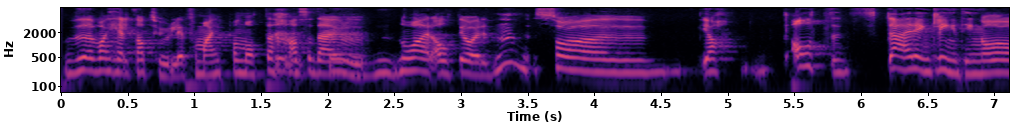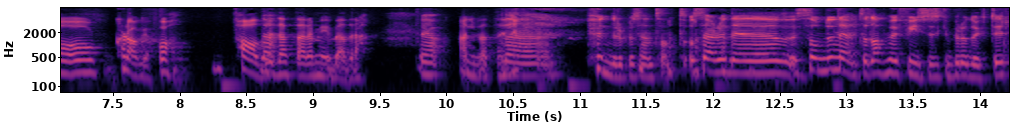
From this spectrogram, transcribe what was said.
Det var helt naturlig for meg, på en måte. Altså, det er mm. nå er alt i orden. Så ja. Alt, det er egentlig ingenting å, å klage på. Fader, Nei. dette er mye bedre. Ja. Helvete. Det er 100 sant. Og så er det det som du nevnte da, med fysiske produkter.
